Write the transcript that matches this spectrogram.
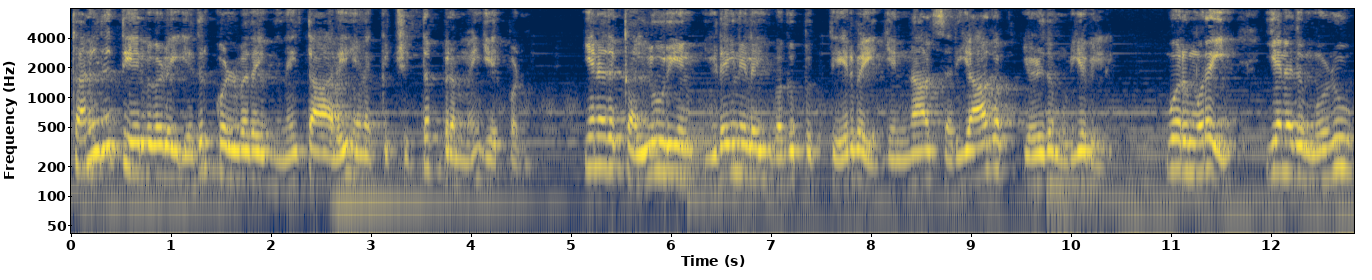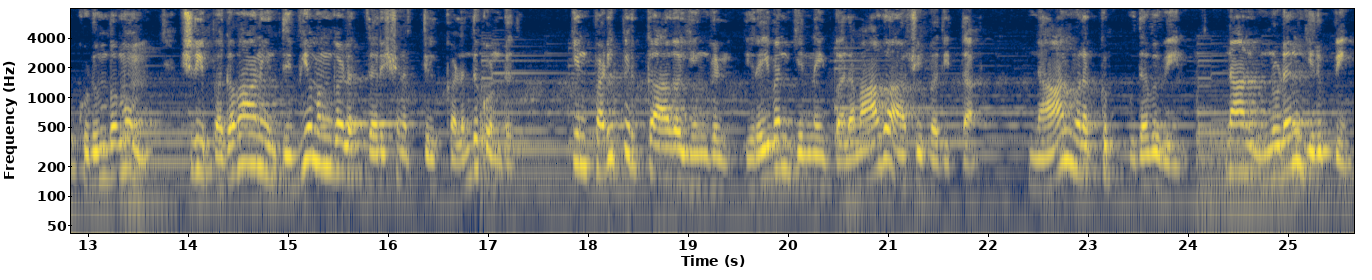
கணித தேர்வுகளை எதிர்கொள்வதை நினைத்தாலே எனக்கு சித்த பிரம்மை ஏற்படும். எனது கல்லூரியின் இடைநிலை வகுப்பு தேர்வை என்னால் சரியாக எழுத முடியவில்லை. ஒரு முறை எனது முழு குடும்பமும் ஸ்ரீ பகவானின் திவ்யமங்கள தரிசனத்தில் கலந்து கொண்டது. என் படிப்பிற்காக எங்கள் இறைவன் என்னை பலமாக ஆசீர்வதித்தார். நான் உனக்கு உதவுவேன். நான் உன்னுடன் இருப்பேன்.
